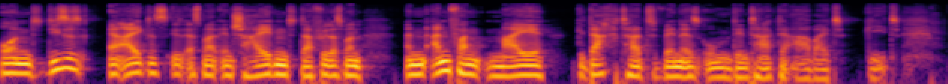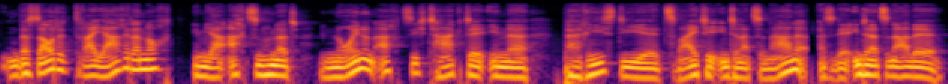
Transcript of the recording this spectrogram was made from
Und dieses Ereignis ist erstmal entscheidend dafür, dass man an Anfang Mai gedacht hat, wenn es um den Tag der Arbeit geht. Das dauerte drei Jahre dann noch. Im Jahr 1889 tagte in Paris die zweite Internationale, also der internationale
